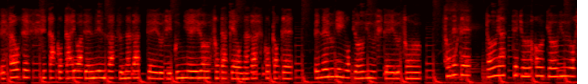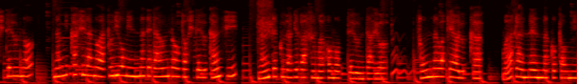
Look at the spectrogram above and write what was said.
餌を摂取した個体は全員が繋がっている軸に栄養素だけを流すことで、エネルギーを共有しているそう。それで、どうやって情報共有をしてるの？何かしらのアプリをみんなでダウンロードしてる感じ？なんでクラゲがスマホ持ってるんだよ。そんなわけあるか。まあ残念なことに、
